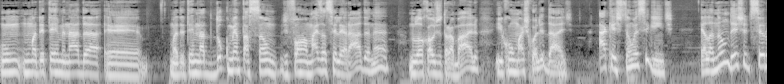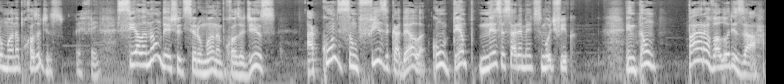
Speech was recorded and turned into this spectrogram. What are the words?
um, uma determinada é, uma determinada documentação de forma mais acelerada, né, no local de trabalho e com mais qualidade. A questão é a seguinte: ela não deixa de ser humana por causa disso. Perfeito. Se ela não deixa de ser humana por causa disso, a condição física dela, com o tempo, necessariamente se modifica. Então, para valorizar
